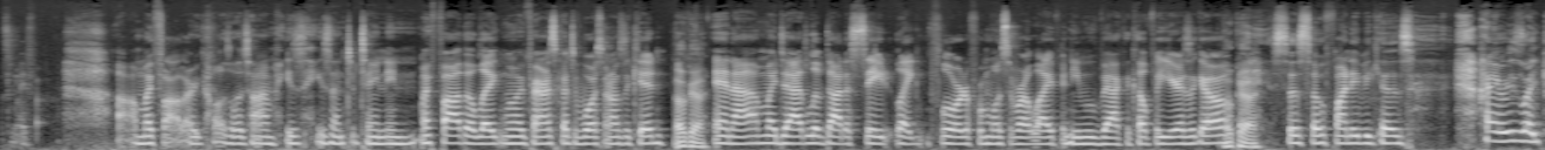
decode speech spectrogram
it's my father. Uh, my father, he calls all the time. He's he's entertaining. My father, like when my parents got divorced when I was a kid. Okay. And uh, my dad lived out of state, like Florida, for most of our life, and he moved back a couple years ago. Okay. So so funny because I always like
